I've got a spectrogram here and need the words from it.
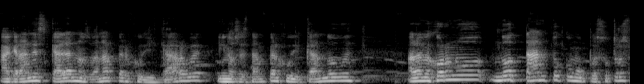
a gran escala nos van a perjudicar, güey. Y nos están perjudicando, güey. A lo mejor no, no tanto como pues otros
